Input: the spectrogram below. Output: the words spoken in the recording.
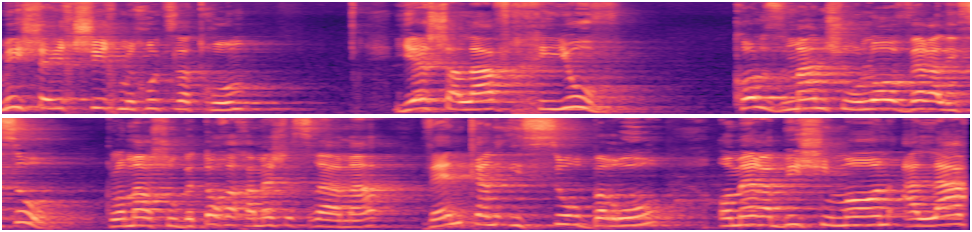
מי שהחשיך מחוץ לתחום, יש עליו חיוב כל זמן שהוא לא עובר על איסור, כלומר שהוא בתוך החמש עשרה אמה ואין כאן איסור ברור, אומר רבי שמעון עליו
